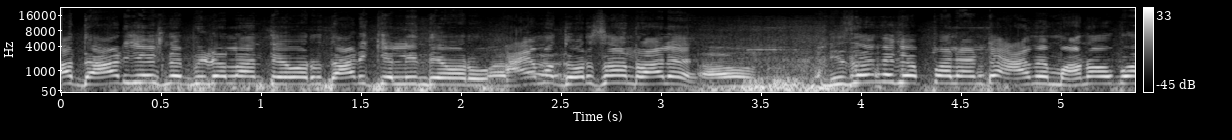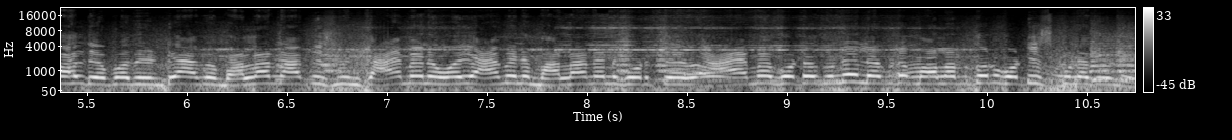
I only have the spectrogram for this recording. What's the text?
ఆ దాడి చేసిన బిడ్డలు అంత ఎవరు? దాడికి వెళ్ళింది ఎవరు? ఆమె దొరసాలు రాలే. నిజంగా చెప్పాలంటే ఆమె మనోభావాలు దెబ్బతింటే ఆమె మళ్ళా ఆఫీస్ నుంచి ఆమెను పోయి ఆమెను మళ్ళానని కొడితే ఆమె కొట్టేది లేకపోతే మళ్ళాతో కొట్టించుకునేది ఉండే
